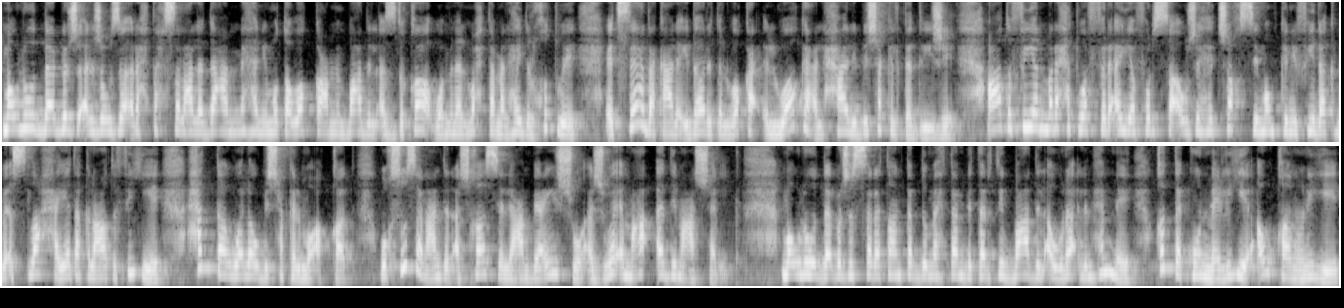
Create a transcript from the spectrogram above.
مولود برج الجوزاء رح تحصل على دعم مهني متوقع من بعض الأصدقاء ومن المحتمل. هيدي الخطوة تساعدك على إدارة الواقع, الواقع الحالي بشكل تدريجي. عاطفيا ما رح توفر أي فرصة أو جهد شخصي ممكن يفيدك بإصلاح حياتك العاطفية حتى ولو بشكل مؤقت وخصوصا عند الأشخاص اللي عم بيعيشوا أجواء معقدة مع الشريك. مولود برج السرطان تبدو مهتم بترتيب بعض الأوراق المهمة قد تكون مالية أو قانونية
